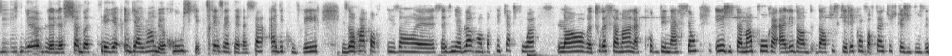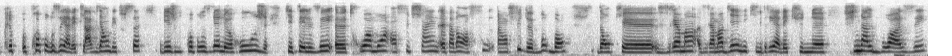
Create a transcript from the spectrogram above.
du vignoble, le chaboté. Il y a également le rouge qui est très intéressant à découvrir. Ils ont rapporté, ils ont euh, ce vignoble-là a remporté quatre fois lors tout récemment la Coupe des Nations et justement pour aller dans, dans tout ce qui est réconfortant et tout ce que je vous ai proposé avec la viande et tout ça, eh bien je vous proposerai le rouge qui est élevé trois mois en fût de chêne, pardon en fût en fût de Bourbon. Donc, euh, vraiment, vraiment bien équilibré avec une finale boisée.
